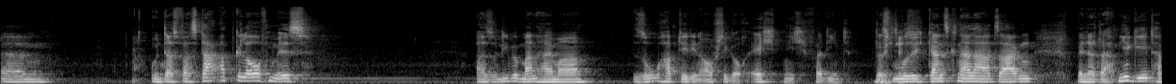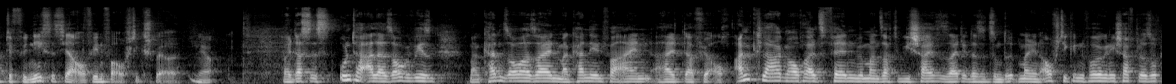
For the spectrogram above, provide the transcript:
ja. Ähm, und das, was da abgelaufen ist, also liebe Mannheimer, so habt ihr den Aufstieg auch echt nicht verdient. Das Richtig. muss ich ganz knallhart sagen. Wenn das nach mir geht, habt ihr für nächstes Jahr auf jeden Fall Aufstiegssperre. ja. Weil das ist unter aller Sau gewesen. Man kann sauer sein, man kann den Verein halt dafür auch anklagen, auch als Fan, wenn man sagt, wie scheiße seid ihr, dass ihr zum dritten Mal den Aufstieg in Folge nicht schafft oder so.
